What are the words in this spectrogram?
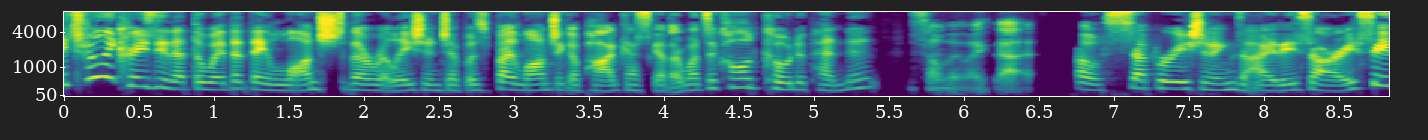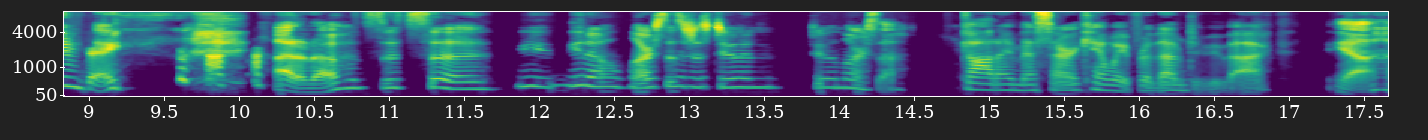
It's really crazy that the way that they launched their relationship was by launching a podcast together. What's it called? Codependent? Something like that. Oh, separation anxiety. Sorry, same thing. I don't know. It's it's uh you, you know, Larsa's just doing doing Larsa. God, I miss her. I can't wait for them to be back. Yeah.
